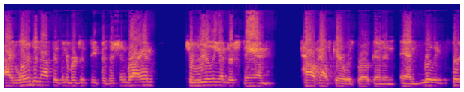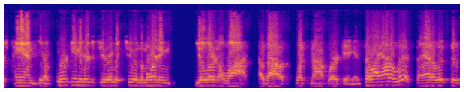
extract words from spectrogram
I learned enough as an emergency physician, Brien, to really understand how healthcare was broken and, and really firsthand, you know, working in the emergency room at two in the morning, you'll learn a lot about what's not working. And so I had a list. I had a list of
